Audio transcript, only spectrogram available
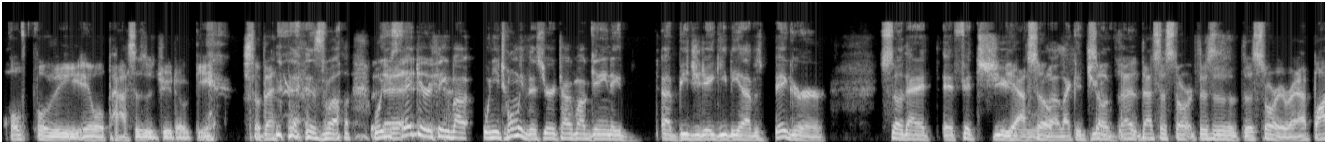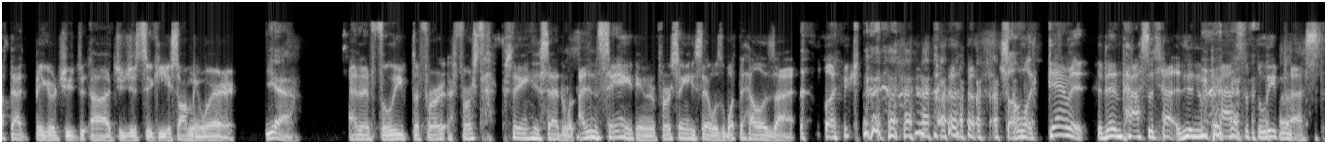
hopefully it will pass as a judo gi. so then as well. Well, you said you were thinking about when you told me this, you were talking about getting a, a BJJ gi that was bigger so that it, it fits you Yeah, so- uh, like a so that, that's the story. This is the story, right? I bought that bigger ju- uh, jujitsu gi. You saw me wear it. yeah. And then Philippe, the fir- first thing he said was, I didn't say anything. The first thing he said was, "What the hell is that?" like, so I'm like, "Damn it! It didn't pass the test. It didn't pass the Philippe test."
